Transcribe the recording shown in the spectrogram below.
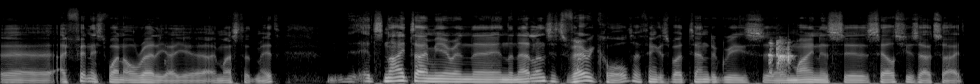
Uh, I finished one already. I uh, I must admit. It's nighttime here in the, in the Netherlands. It's very cold. I think it's about 10 degrees uh, minus uh, Celsius outside.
